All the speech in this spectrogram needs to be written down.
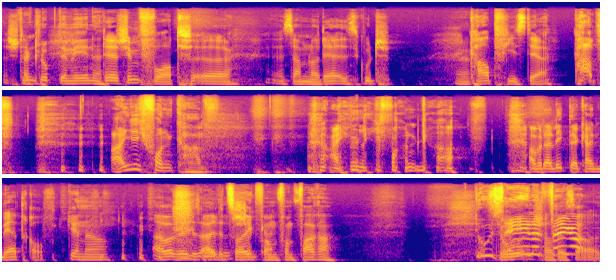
Der Stimmt. Club der Mene. Der Schimpfwort-Sammler, der ist gut. Karpf hieß der. Karpf! Eigentlich von Karpf. Eigentlich von Karpf. Aber da legt er keinen Wert drauf. Genau. Aber will das alte Das Zeug vom, vom Pfarrer. Du So Seelenfänger!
